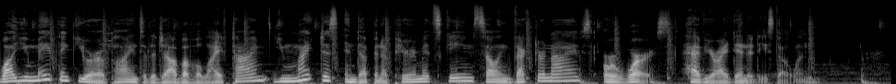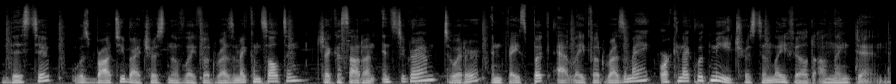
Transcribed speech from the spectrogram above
While you may think you are applying to the job of a lifetime, you might just end up in a pyramid scheme selling vector knives, or worse, have your identity stolen. This tip was brought to you by Tristan of Layfield Resume Consulting. Check us out on Instagram, Twitter, and Facebook at Layfield Resume, or connect with me, Tristan Layfield, on LinkedIn.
